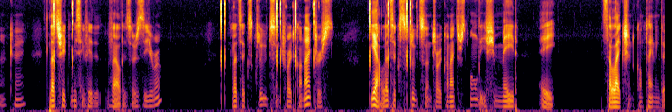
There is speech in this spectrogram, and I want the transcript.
Okay. Let's treat missing values are zero. Let's exclude centroid connectors yeah, let's exclude centroid connectors only if you made a selection containing the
